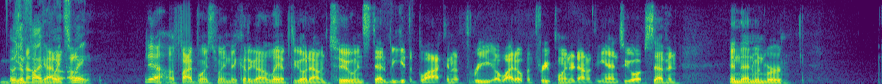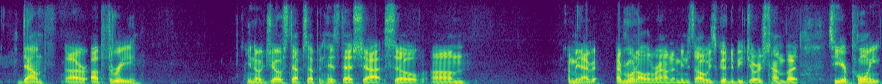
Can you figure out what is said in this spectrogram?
it was a five point swing. yeah, a five point swing. They could have got a layup to go down two. Instead, we get the block and a three, a wide open three pointer down at the end to go up seven. And then when we're down or up three, you know, Joe steps up and hits that shot. So, um, I mean, every, everyone all around. I mean, it's always good to be Georgetown, but to your point,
